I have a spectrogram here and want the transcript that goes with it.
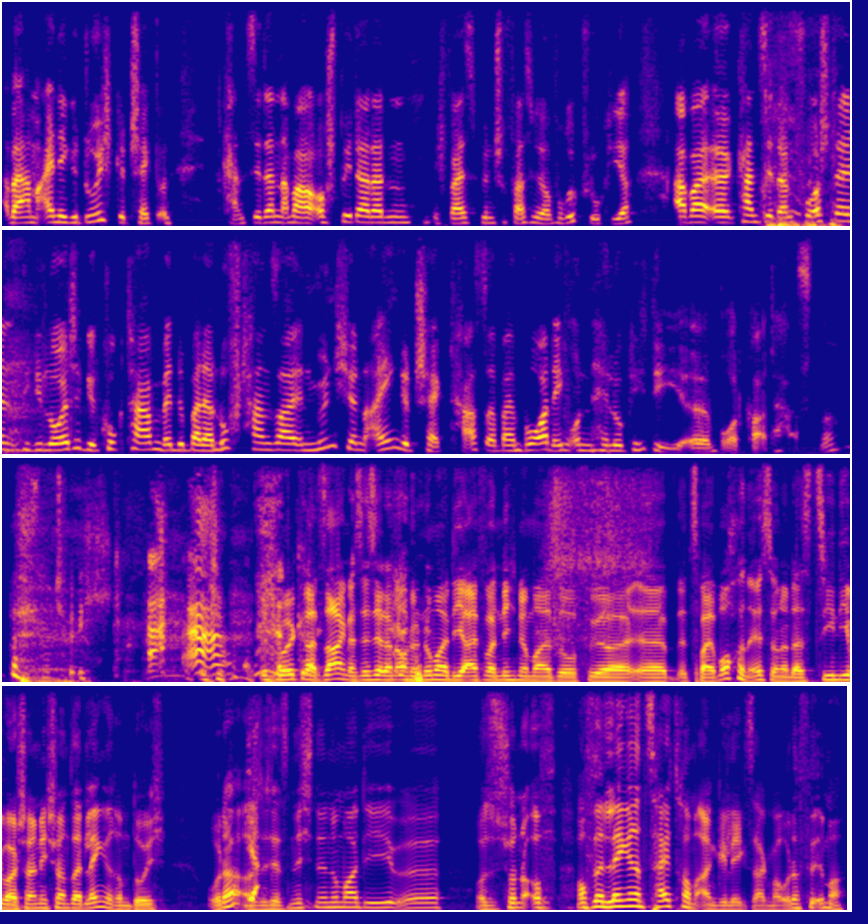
Aber haben einige durchgecheckt und kannst dir dann aber auch später dann, ich weiß, ich bin schon fast wieder auf dem Rückflug hier, aber äh, kannst dir dann vorstellen, wie die Leute geguckt haben, wenn du bei der Lufthansa in München eingecheckt hast, äh, beim Boarding und eine Hello Kitty äh, Bordkarte hast. Ne? Das ist natürlich. Ich wollte gerade sagen, das ist ja dann auch eine Nummer, die einfach nicht nur mal so für äh, zwei Wochen ist, sondern das ziehen die wahrscheinlich schon seit längerem durch, oder? Also Ja. ist jetzt nicht eine Nummer, die, äh, also schon auf, auf einen längeren Zeitraum angelegt, sagen wir, oder für immer.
